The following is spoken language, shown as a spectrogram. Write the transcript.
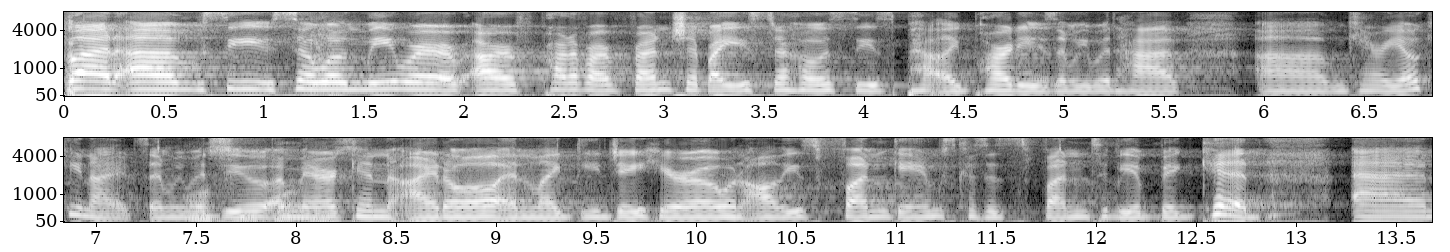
but um, see, so when we were our part of our friendship, I used to host these like parties, and we would have um, karaoke nights, and we would Awesome do parties. American Idol and like DJ Hero and all these fun games because it's fun to be a big kid. And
